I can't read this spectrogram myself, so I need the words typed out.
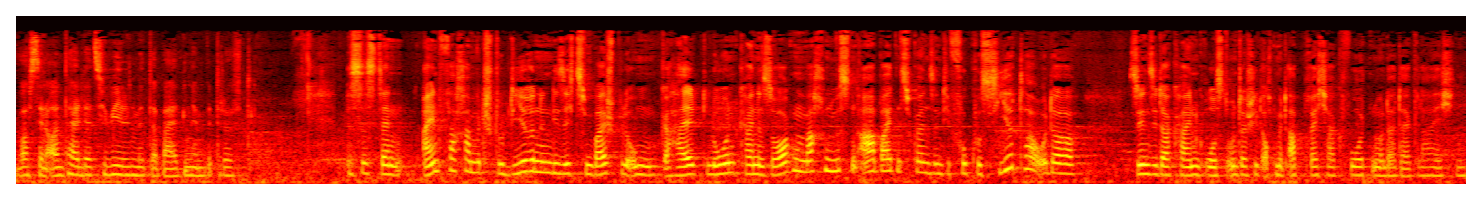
was den Anteil der zivilen Mitarbeitenden betrifft. Ist es denn einfacher mit Studierenden, die sich zum Beispiel um Gehalt, Lohn keine Sorgen machen müssen, arbeiten zu können? Sind die fokussierter oder sehen Sie da keinen großen Unterschied auch mit Abbrecherquoten oder dergleichen?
